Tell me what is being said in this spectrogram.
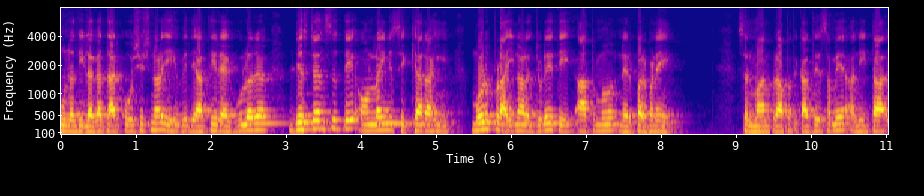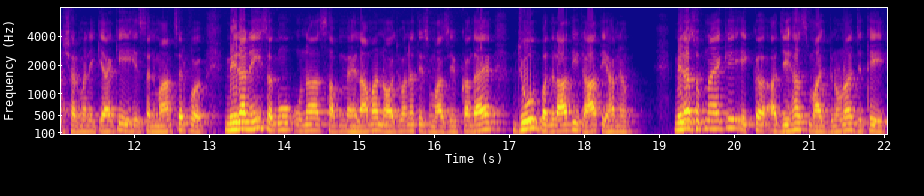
ਉਹਨਾਂ ਦੀ ਲਗਾਤਾਰ ਕੋਸ਼ਿਸ਼ ਨਾਲ ਇਹ ਵਿਦਿਆਰਥੀ ਰੈਗੂਲਰ ਡਿਸਟੈਂਸ ਤੇ ਆਨਲਾਈਨ ਸਿੱਖਿਆ ਰਾਹੀਂ ਮੁੜ ਪੜ੍ਹਾਈ ਨਾਲ ਜੁੜੇ ਤੇ ਆਤਮ ਨਿਰਭਰ ਬਣੇ। ਸਨਮਾਨ ਪ੍ਰਾਪਤ ਕਰਦੇ ਸਮੇਂ ਅਨੀਤਾ ਸ਼ਰਮਾ ਨੇ ਕਿਹਾ ਕਿ ਇਹ ਸਨਮਾਨ ਸਿਰਫ ਮੇਰਾ ਨਹੀਂ, ਸਗੋਂ ਉਹਨਾਂ ਸਭ ਮਹਿਲਾਵਾਂ, ਨੌਜਵਾਨਾਂ ਤੇ ਸਮਾਜ ਸੇਵਕਾਂ ਦਾ ਹੈ, ਜੋ ਬਦਲਾਅ ਦੀ ਰਾਹ ਤੇ ਹਨ। ਮੇਰਾ ਸੁਪਨਾ ਹੈ ਕਿ ਇੱਕ ਅਜਿਹਾ ਸਮਾਜ ਬਣਾਉਣਾ ਜਿੱਥੇ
